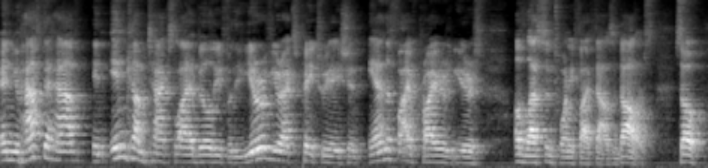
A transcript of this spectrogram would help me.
and you have to have an income tax liability for the year of your expatriation and the five prior years of less than $25,000. So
